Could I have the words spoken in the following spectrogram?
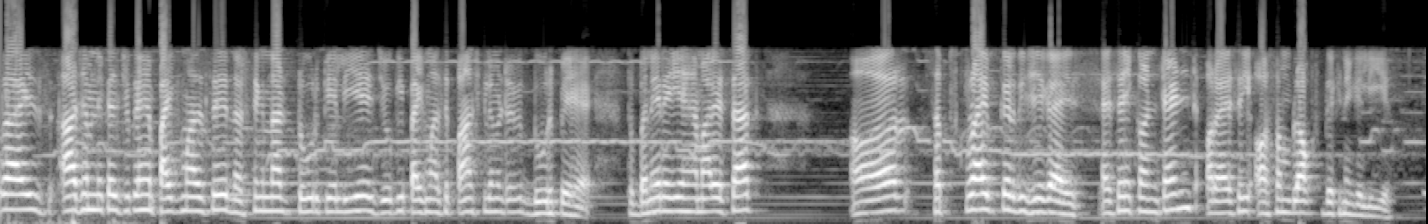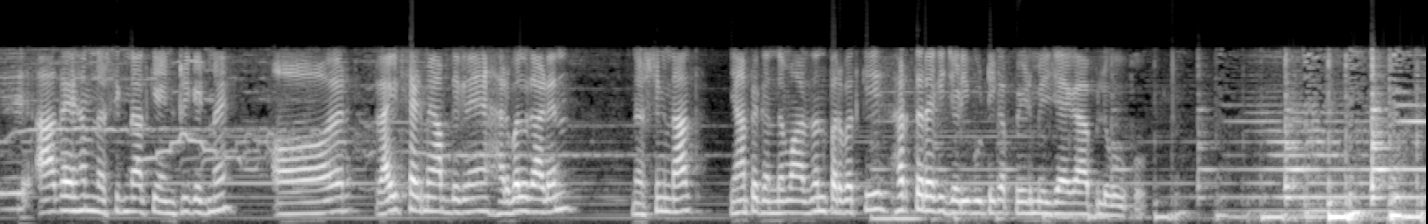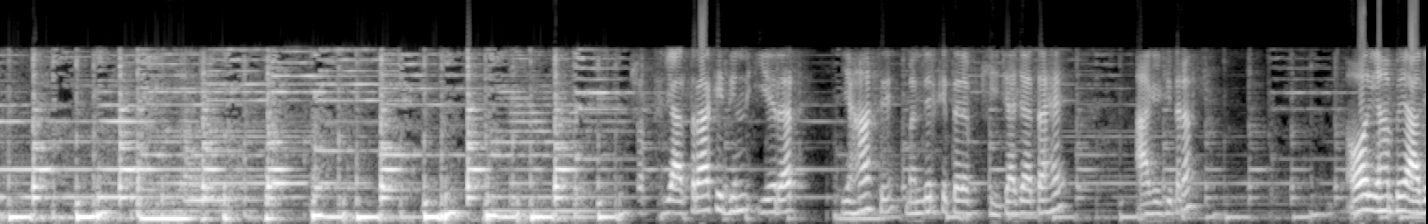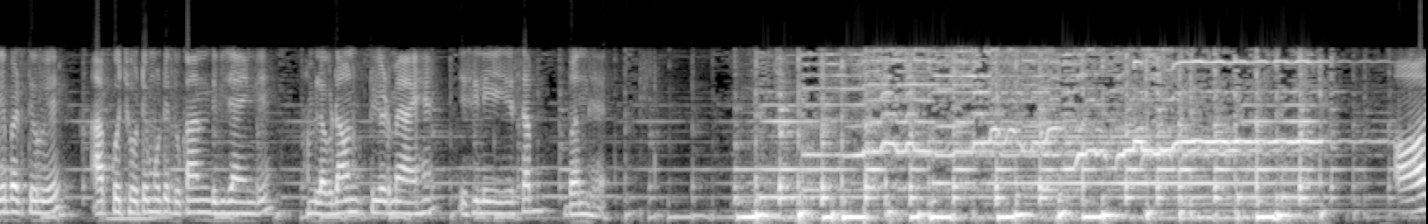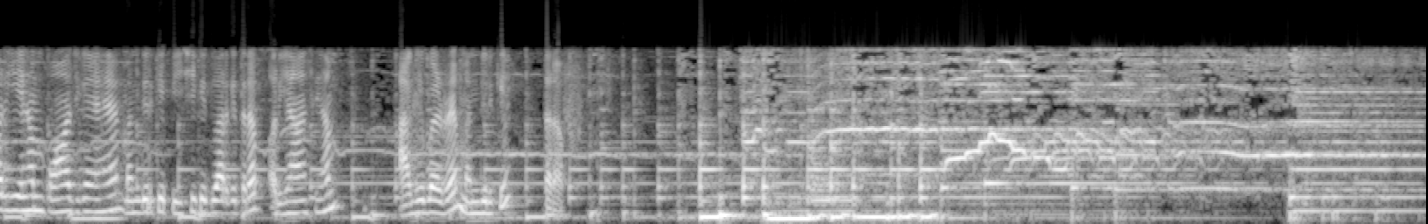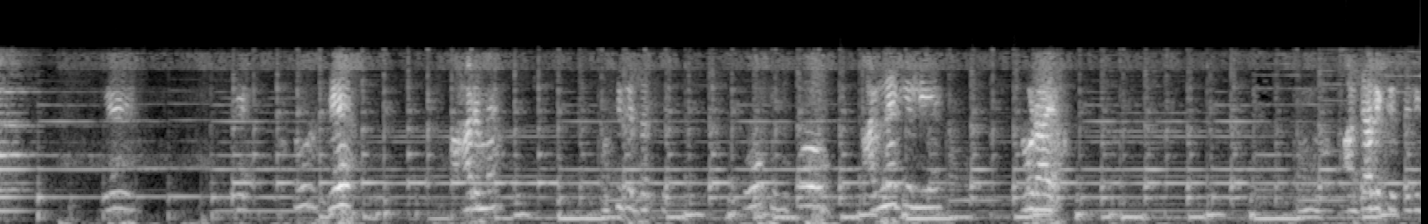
Guys आज हम निकल चुके हैं पाइकमाल से नरसिंहनाथ टूर के लिए, जो कि पाइकमाल से पाँच किलोमीटर दूर पे है। तो बने रहिए हमारे साथ और सब्सक्राइब कर दीजिएगा इस ऐसे ही कंटेंट और ऐसे ही ऑसम ब्लॉग्स देखने के लिए। आ गए हम नरसिंहनाथ के एंट्री गेट में और राइट साइड में आप देख रहे हैं हर्बल गार्डन नरसिंहनाथ। यहाँ पे गंधमार्दन पर्वत की हर तरह की जड़ी बूटी का पेड़ मिल जाएगा आप लोगों को। यात्रा के दिन ये रथ यहाँ से मंदिर की तरफ़ खींचा जाता है, आगे की तरफ़। और यहाँ पे आगे बढ़ते हुए आपको छोटे मोटे दुकान दिख जाएँगे। हम लॉकडाउन पीरियड में आए हैं, इसीलिए ये सब बंद है। और ये हम पहुँच गए हैं मंदिर के पीछे के द्वार की तरफ़ और यहाँ से हम आगे बढ़ रहे हैं मंदिर के तरफ़। के लिए दौड़ाया आचार्य केसरी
